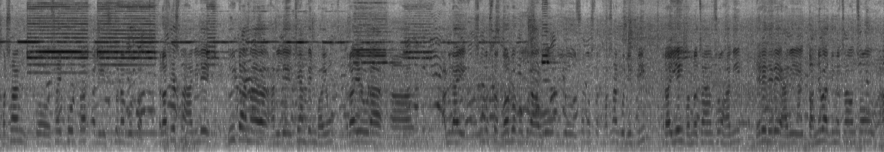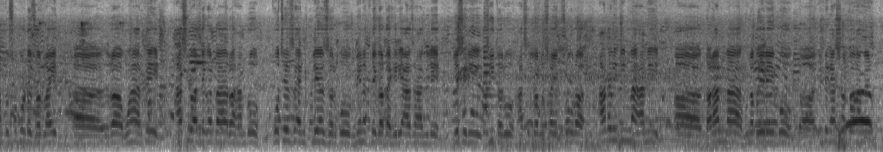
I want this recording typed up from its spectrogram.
खरसाङको सहिद गोल्ड कप अनि सुकुना गोल्ड कप। र त्यसमा हामीले दुईवटामा हामीले च्याम्पियन भयौँ र एउटा हामीलाई समस्त गर्वको कुरा हो यो समस्त खरसाङको निम्ति। र यही भन्न चाहन्छौँ हामी धेरै धेरै हामी धन्यवाद दिन चाहन्छौँ हाम्रो सपोर्टर्सहरूलाई र उहाँहरूकै आशीर्वादले गर्दा र हाम्रो कोचेस एन्ड प्लेयर्सहरूको मिहिनेतले गर्दाखेरि आज हामीले यसरी जितहरू हासिल गर्न सकेका छौँ र आगामी दिनमा हामी धरानमा हुन गइरहेको इन्टरनेसनल टुर्नामेन्ट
